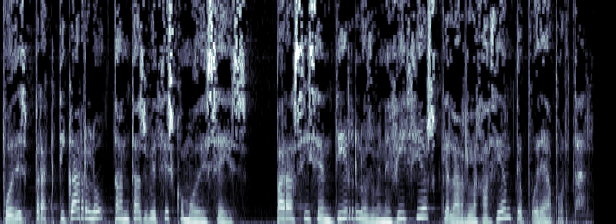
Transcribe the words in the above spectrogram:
Puedes practicarlo tantas veces como desees, para así sentir los beneficios que la relajación te puede aportar.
